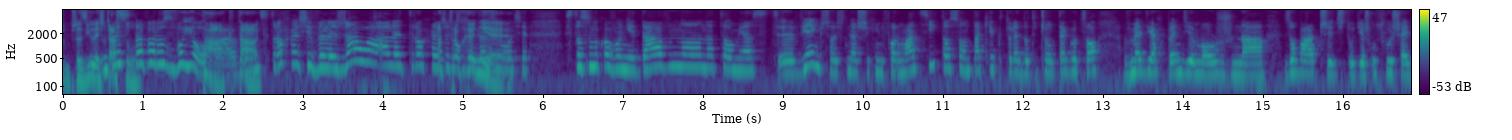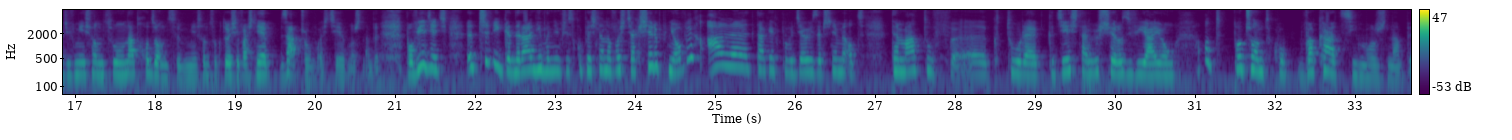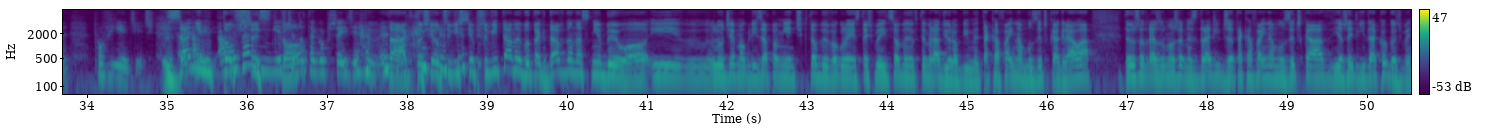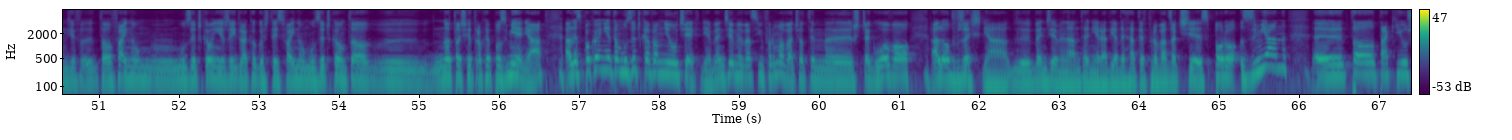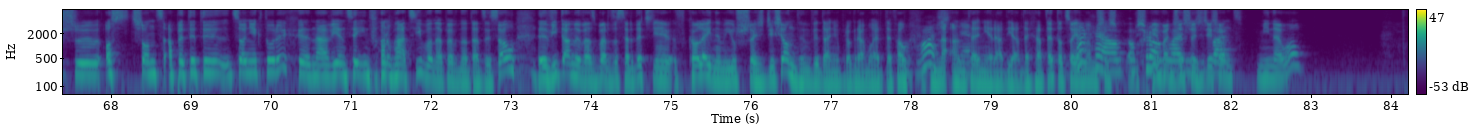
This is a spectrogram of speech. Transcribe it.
przez ileś No to jest czasu. sprawa rozwojowa, Tak, tak. więc trochę się wyleżała, ale trochę A rzeczy trochę nie. się stosunkowo niedawno, natomiast e, większość naszych informacji to są takie, które dotyczą tego, co w mediach będzie można zobaczyć, tudzież usłyszeć w miesiącu nadchodzącym, miesiącu, który się właśnie zaczął, właściwie można by powiedzieć, E, czyli generalnie będziemy się skupiać na nowościach sierpniowych, ale tak jak powiedziałeś, zaczniemy od tematów, e, które gdzieś tam już się rozwijają od początku wakacji, można by powiedzieć. Zanim Ale- to ale zanim wszystko- jeszcze do tego przejdziemy. Tak, to się oczywiście przywitamy, bo tak dawno nas nie było i ludzie mogli zapomnieć, kto my w ogóle jesteśmy i co my w tym radiu robimy. Taka fajna muzyczka grała, to już od razu możemy zdradzić, że taka fajna muzyczka, jeżeli dla kogoś będzie to fajną muzyczką, jeżeli dla kogoś to jest fajną muzyczką, to, y, no to się trochę pozmienia. Ale spokojnie ta muzyczka wam nie ucieknie. Będziemy was informować o tym y, szczegółowo, ale od września y, będziemy na antenie Radia DHT wprowadzać sporo zmian. Y, To tak już y, ostrząc apetyty co niektórych na więcej informacji, bo na pewno tacy są. Y, Witamy was bardzo serdecznie w kolejnym już 60. wydaniu programu RTV No na antenie Radia DHT. To co ja mam Taka się śpiewać, że liczba. 60 minęło?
